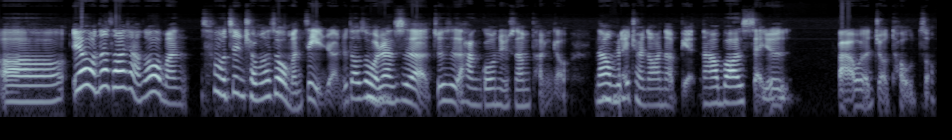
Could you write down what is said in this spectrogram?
哦，uh, 因为我那时候想说，我们附近全部都是我们自己人，就都是我认识的，就是韩国女生朋友，嗯、然后我们就一群人都在那边，然后不知道是谁就是把我的酒偷走。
